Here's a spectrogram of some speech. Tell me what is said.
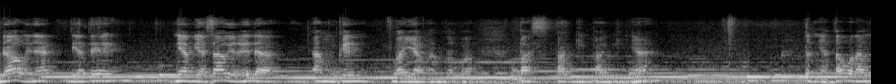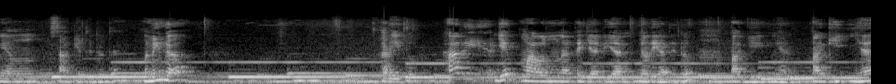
udah banyak dia teh ya biasa ya dah ah mungkin bayangan atau apa. Pas pagi paginya ternyata orang yang sakit itu teh meninggal. Hari itu? Hari dia malam kejadian ngelihat itu paginya. Paginya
